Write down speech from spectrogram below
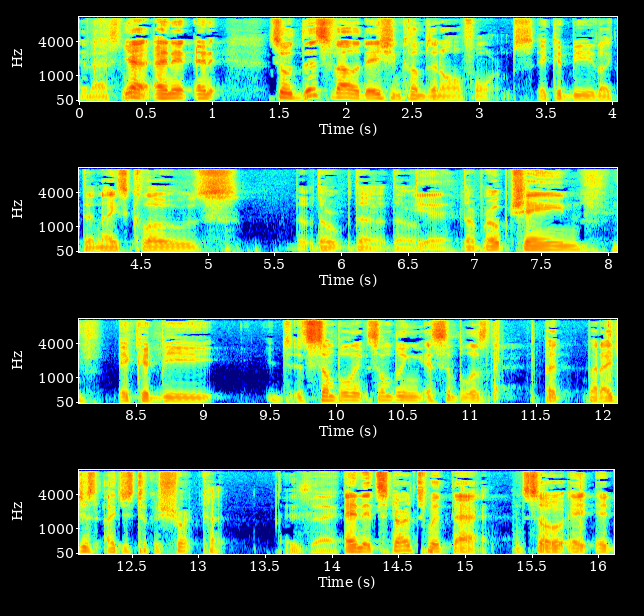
And that's Yeah. And it, and it, so this validation comes in all forms. It could be like the nice clothes, the, the, the, the, Yeah. the rope chain. it could be it's something, something as simple as that. But, but I just, I just took a shortcut. exactly. and it starts with that. And so it, it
